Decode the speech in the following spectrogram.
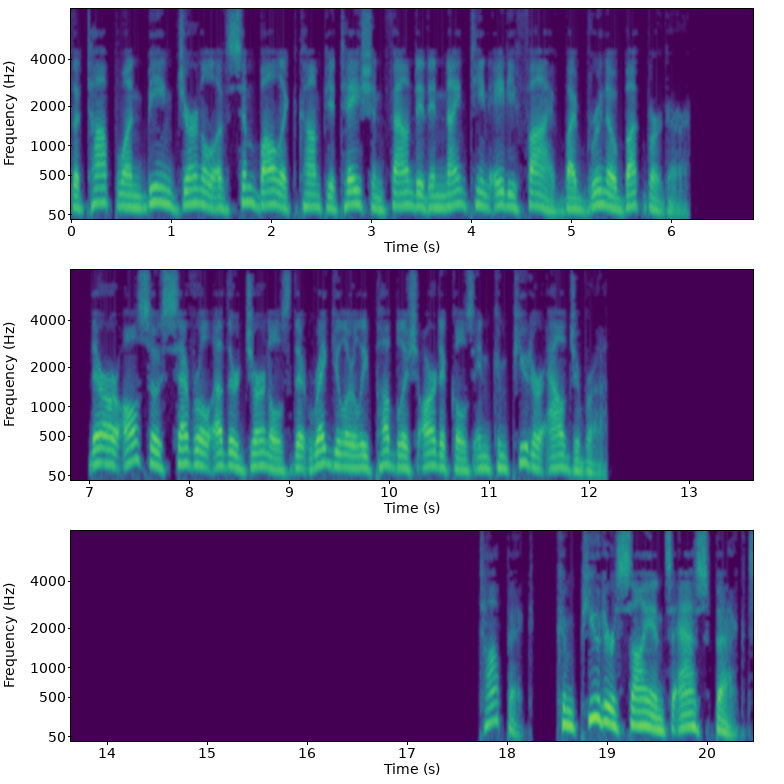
the top one being Journal of Symbolic Computation founded in 1985 by Bruno Buchberger. There are also several other journals that regularly publish articles in computer algebra. Topic: Computer science aspects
